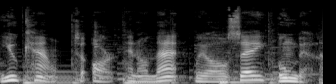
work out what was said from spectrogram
you count to art. And on that, we all say, Boom Bella.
